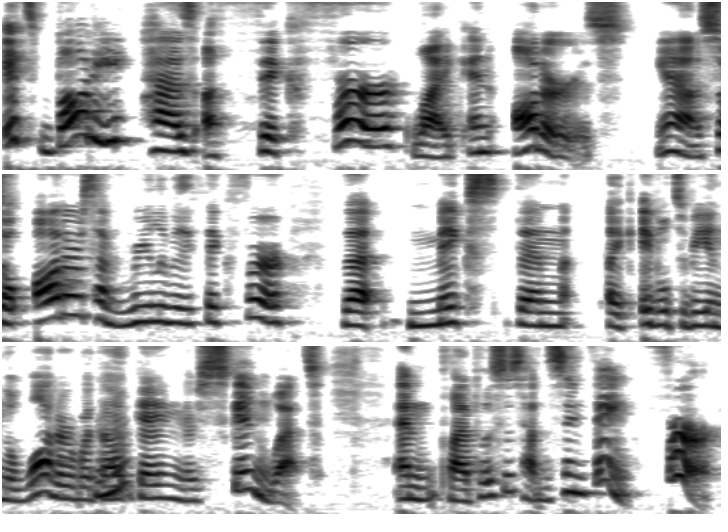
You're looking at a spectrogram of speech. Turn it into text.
Its body has a thick fur like an otter's. Yeah, so otters have really, really thick fur that makes them like able to be in the water without mm-hmm. getting their skin wet. And platypuses have the same thing, fur.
